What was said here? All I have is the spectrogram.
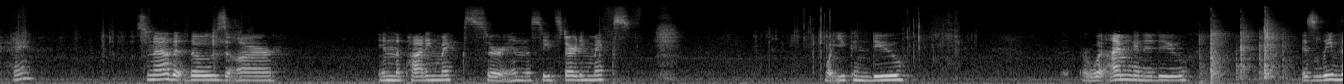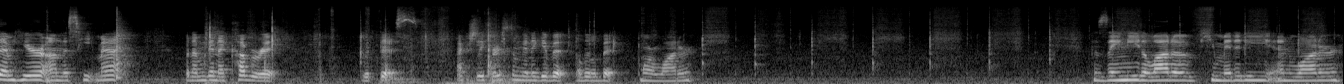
Okay. So now that those are in the potting mix or in the seed starting mix, what you can do, or what I'm going to do, is leave them here on this heat mat, but I'm going to cover it with this. Actually, first I'm going to give it a little bit more water. Because they need a lot of humidity and water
